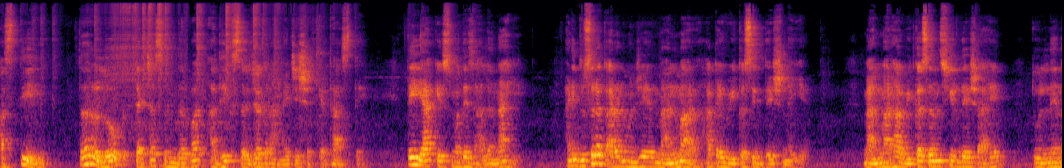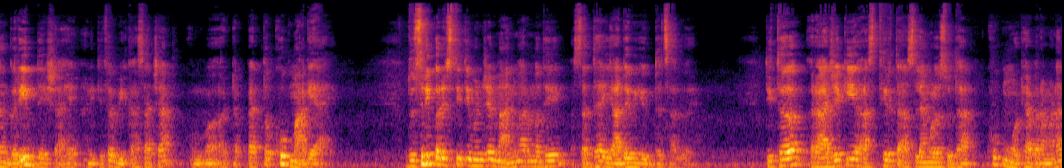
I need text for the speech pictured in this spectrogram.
असतील तर लोक त्याच्या संदर्भात अधिक सजग राहण्याची शक्यता असते. ते या केसमध्ये झालं नाही. आणि दुसरं कारण म्हणजे म्यानमार हा काही विकसित देश नाही आहे म्यानमार हा विकसनशील देश आहे तुलनेनं गरीब देश आहे आणि तिथं विकासाच्या टप्प्यात तो खूप मागे आहे. दुसरी परिस्थिती म्हणजे म्यानमारमध्ये सध्या यादवी युद्ध चालू आहे. तिथं राजकीय अस्थिरता असल्यामुळं सुद्धा खूप मोठ्या प्रमाणात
